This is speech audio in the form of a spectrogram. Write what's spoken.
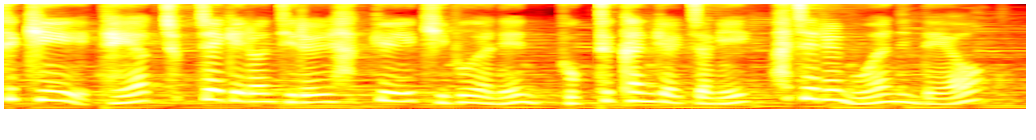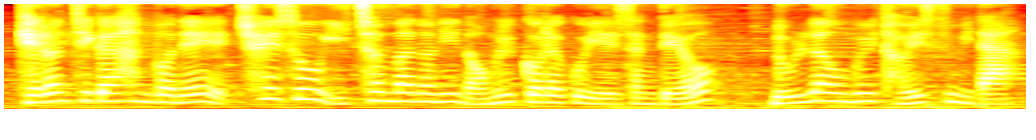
특히 대학 축제 개런티를 학교에 기부하는 독특한 결정이 화제를 모았는데요. 개런티가 한 번에 최소 2천만 원이 넘을 거라고 예상되어 놀라움을 더했습니다.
